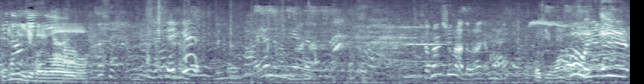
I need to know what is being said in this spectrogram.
엄청 이겨요 What do you want? Oh, it ate it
